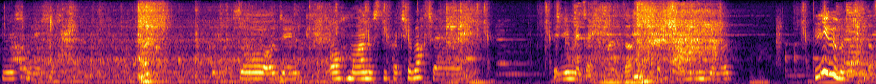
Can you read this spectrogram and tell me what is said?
Ich nicht, nicht. So, den. Och man, ist die falsche Waffe. Wir nehmen jetzt eigentlich mal das. Das eine Liebe, ne? Nee, benutzen das.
